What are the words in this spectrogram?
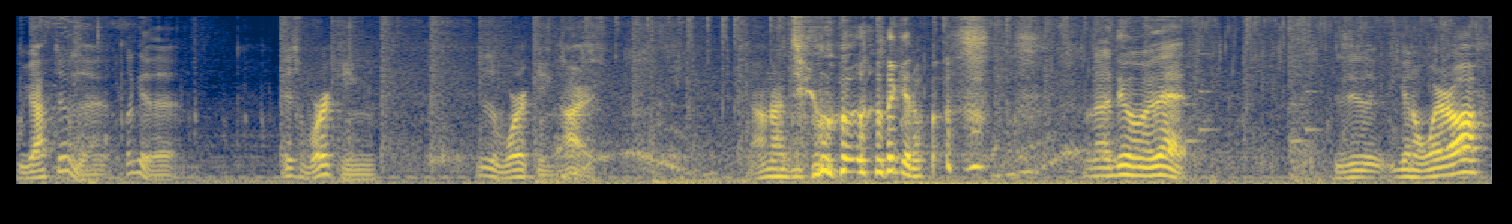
We got through that. Look at that. It's working. This is working. Alright. I'm not dealing look at him. I'm not dealing with that. Is it gonna wear off?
